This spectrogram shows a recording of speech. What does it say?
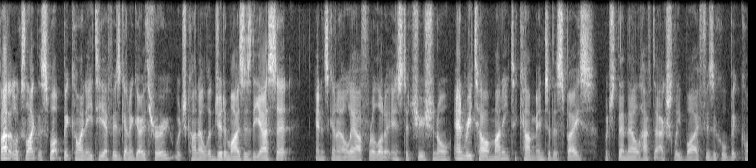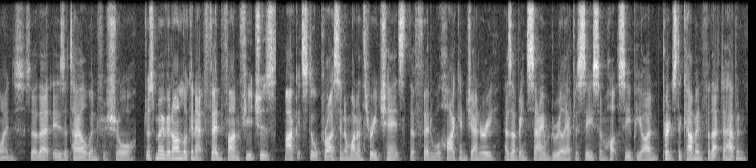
But it looks like the spot Bitcoin ETF is going to go through, which kind of legitimizes the asset and it's going to allow for a lot of institutional and retail money to come into the space, which then they'll have to actually buy physical bitcoins. So that is a tailwind for sure. Just moving on, looking at Fed fund futures, market's still pricing a 1 in 3 chance the Fed will hike in January. As I've been saying, we'd really have to see some hot CPI prints to come in for that to happen.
